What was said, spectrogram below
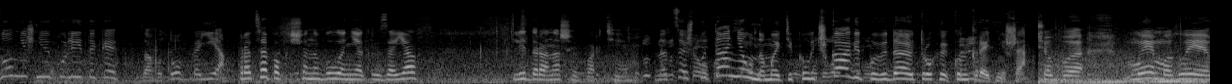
зовнішньої політики, заготовка є. Про це поки що не було ніяких заяв лідера нашої партії. На це ж питання у наметі кличка відповідають трохи конкретніше. щоб ми могли е,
